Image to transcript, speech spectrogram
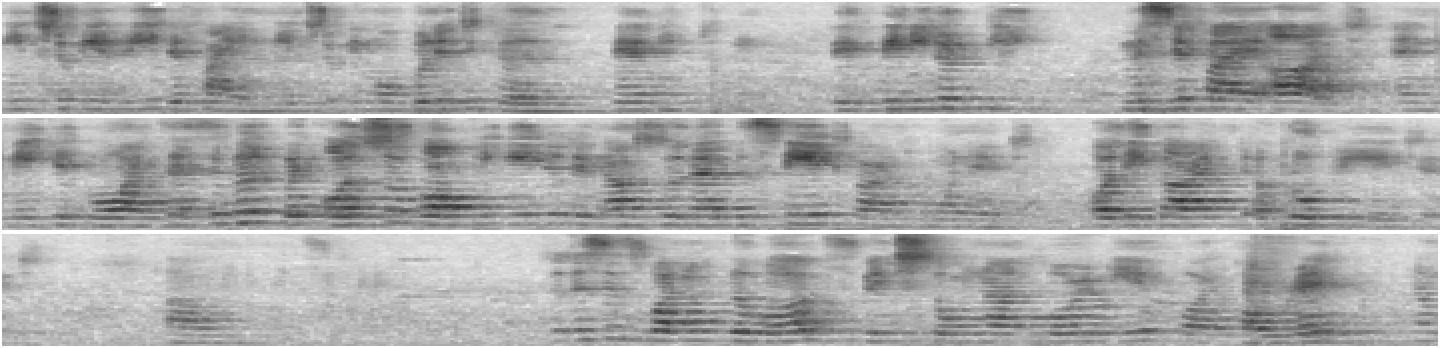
needs to be redefined, needs to be more political. They need to, they, they need to art and make it more accessible, but also complicate it enough so that the state can't own it or they can't appropriate it. Um, so this is one of the works which Somnath Kaur gave for Comrade. Now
